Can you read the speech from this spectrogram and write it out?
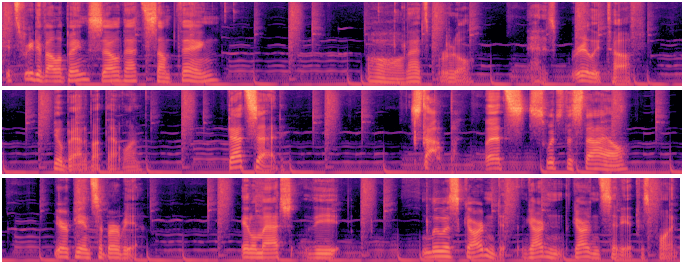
It's redeveloping, so that's something. Oh, that's brutal. That is really tough. Feel bad about that one. That said, Stop. Let's switch the style. European suburbia. It'll match the Lewis Garden Garden Garden City at this point.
